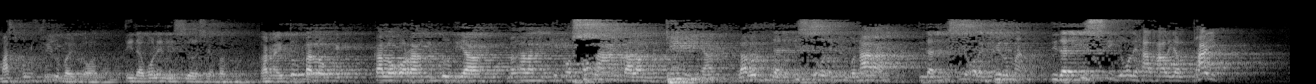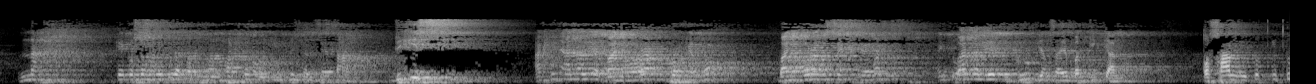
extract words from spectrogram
Must fulfill by God. Tidak boleh diisi oleh siapa pun. Karena itu kalau kalau orang itu dia mengalami kekosongan dalam dirinya, lalu tidak diisi oleh kebenaran, tidak diisi oleh firman, tidak diisi oleh hal-hal yang baik. Nah, kekosongan itu dapat dimanfaatkan oleh iblis dan setan. Diisi. Akhirnya Anda lihat banyak orang broken home, banyak orang seks bebas. Itu Anda lihat di grup yang saya bagikan, Pesan itu itu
